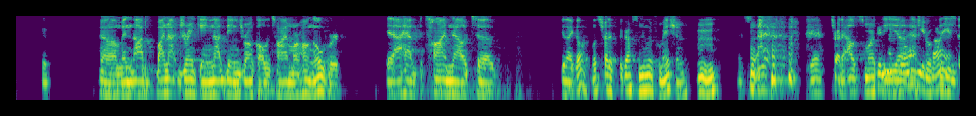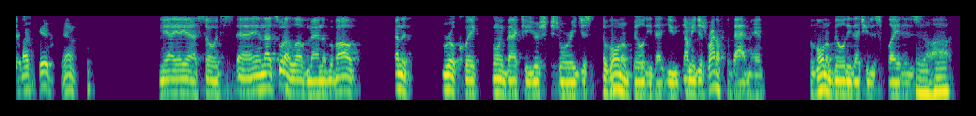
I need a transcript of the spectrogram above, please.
Um, and not by not drinking, not being drunk all the time or hungover, yeah, I have the time now to be like, oh, let's try to figure out some new information. Mhm. Yeah. try to outsmart You're the uh, growing, you're dying, so astrophysicists. That's good. Yeah. Yeah, yeah, yeah. So it's uh, and that's what I love, man. About kind of real quick going back to your story, just the vulnerability that you. I mean, just right off the bat, man, the vulnerability that you displayed is. Uh, Mhm.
